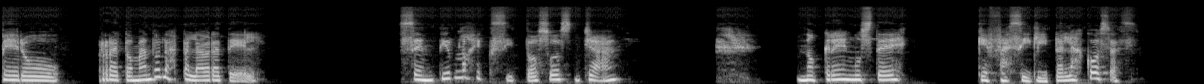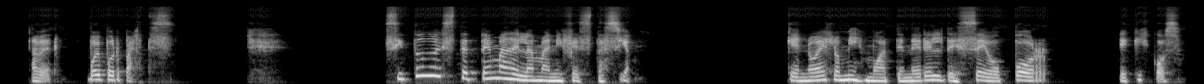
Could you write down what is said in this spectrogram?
Pero retomando las palabras de él, sentirnos exitosos ya, ¿no creen ustedes que facilita las cosas? A ver, voy por partes. Si todo este tema de la manifestación, que no es lo mismo a tener el deseo por X cosa,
